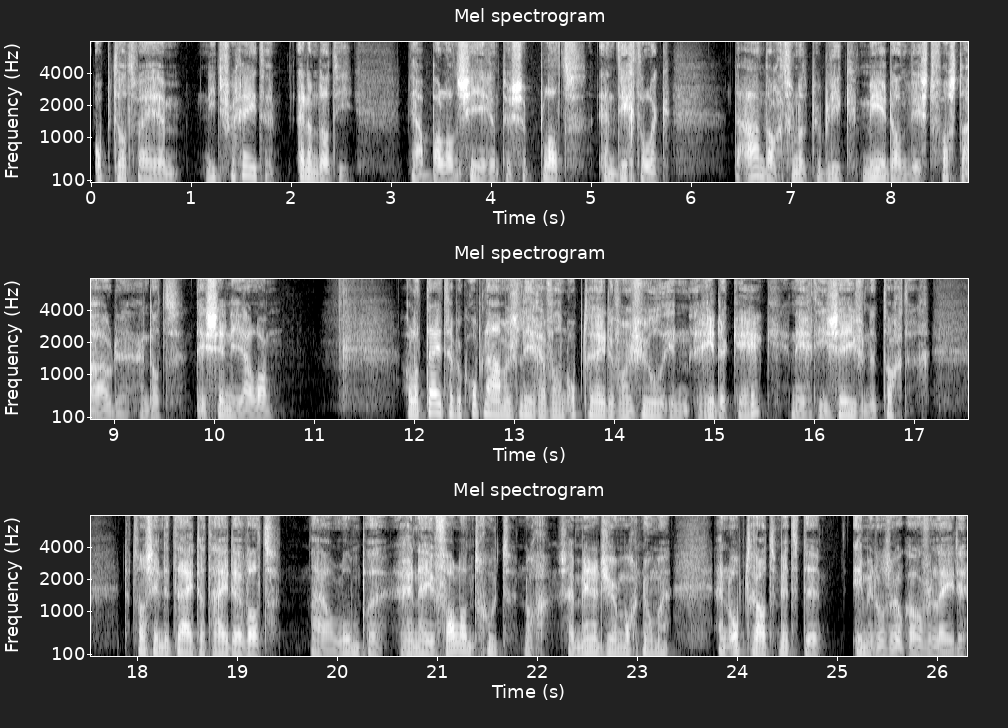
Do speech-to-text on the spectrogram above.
opdat wij hem niet vergeten. En omdat hij, ja, balancerend tussen plat en dichterlijk, de aandacht van het publiek meer dan wist vast te houden en dat decennia lang. Alle tijd heb ik opnames liggen van een optreden van Jules in Ridderkerk, 1987. Dat was in de tijd dat hij de wat nou lompe René Vallendgoed nog zijn manager mocht noemen en optrad met de inmiddels ook overleden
